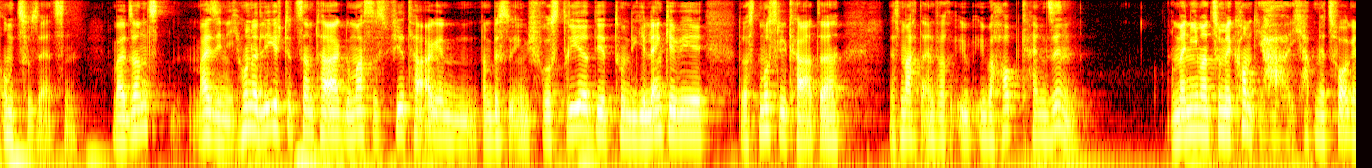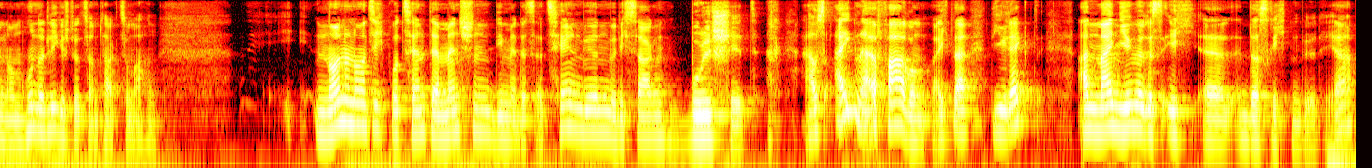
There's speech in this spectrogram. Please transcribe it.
umzusetzen. Weil sonst, weiß ich nicht, 100 Liegestützen am Tag, du machst es vier Tage, dann bist du irgendwie frustriert, dir tun die Gelenke weh, du hast Muskelkater. Das macht einfach überhaupt keinen Sinn. Und wenn jemand zu mir kommt, ja, ich habe mir jetzt vorgenommen, 100 Liegestütze am Tag zu machen. 99% der Menschen, die mir das erzählen würden, würde ich sagen, Bullshit. Aus eigener Erfahrung, weil ich da direkt an mein jüngeres Ich äh, das richten würde, ja.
